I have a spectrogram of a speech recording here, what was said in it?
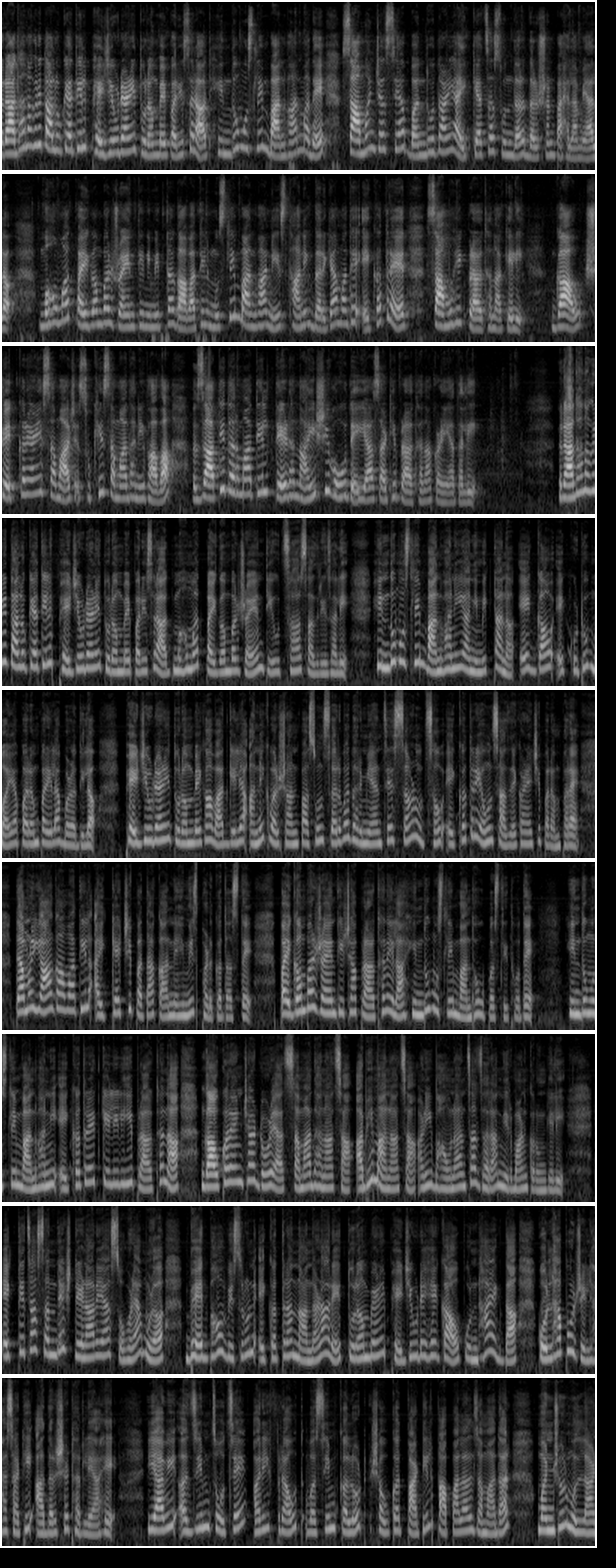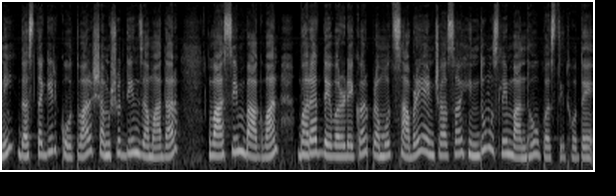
राधानगरी तालुक्यातील फेजिवडे आणि तुरंबे परिसरात हिंदू मुस्लिम बांधवांमध्ये सामंजस्य बंधुता आणि ऐक्याचं सुंदर दर्शन पाहायला मिळालं. मोहम्मद पैगंबर जयंतीनिमित्त गावातील मुस्लिम बांधवांनी स्थानिक दर्ग्यामध्ये एकत्र येत सामूहिक प्रार्थना केली. गाव शेतकरी आणि समाज सुखी समाधानी व्हावा जाती धर्मातील तेढ नाहीशी होऊ दे यासाठी प्रार्थना करण्यात आली. राधानगरी तालुक्यातील फेजिवडे आणि तुरंबे परिसरात महम्मद पैगंबर जयंती उत्साहात साजरी झाली. हिंदू मुस्लिम बांधवांनी या निमित्तानं एक गाव एक कुटुंब या परंपरेला बळ दिलं. फेजिवडे आणि तुरंबे गावात गेल्या अनेक वर्षांपासून सर्व धर्मियांचे सण उत्सव एकत्र येऊन साजरे करण्याची परंपरा आहे. त्यामुळे या गावातील ऐक्याची पताका नेहमीच फडकत असते. पैगंबर जयंतीच्या प्रार्थनेला हिंदू मुस्लिम बांधव उपस्थित होते. हिंदू मुस्लिम बांधवांनी एकत्रित केलेली ही प्रार्थना गावकऱ्यांच्या डोळ्यात समाधानाचा अभिमानाचा आणि भावनांचा झरा निर्माण करून गेली. एकतेचा संदेश देणाऱ्या या सोहळ्यामुळं भेदभाव विसरून एकत्र नांदणारे तुरंबेणे फेजिवडे हे गाव पुन्हा एकदा कोल्हापूर जिल्ह्यासाठी आदर्श ठरले आहे. यावेळी अजीम चोचे अरिफ राऊत वसीम कलोट शौकत पाटील पापालाल जमादार मंजूर मुल्लाणी दस्तगीर कोतवाल शमशुद्दीन जमादार वासिम बागवान भरत देवर्डेकर प्रमोद साबळे यांच्यासह हिंदू मुस्लिम बांधव उपस्थित होते.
